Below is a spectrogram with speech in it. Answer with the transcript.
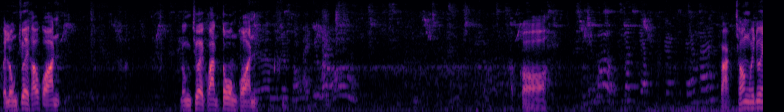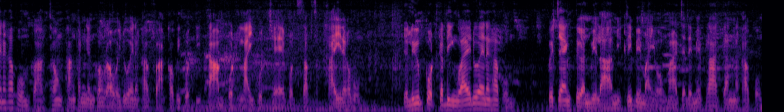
ไปลงช่วยเขาก่อน ลงช่วยควานโต้งก่อน ครับ ก็ฝากช่องไว้ด้วยนะครับ ผมฝากช่องพังคันเงินของเราไว้ด้วยนะครับ ฝากเข้าไปกดติดตามกดไลค์กดแชร์กดซับสไครต์นะครับผมอย่าลืมกดกระดิ่งไว้ด้วยนะครับ ผมเพื่อแจ้งเตือนเวลามีคลิปใหม่ๆออกมาจะได้ไม่พลาดกันนะครับ ผม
